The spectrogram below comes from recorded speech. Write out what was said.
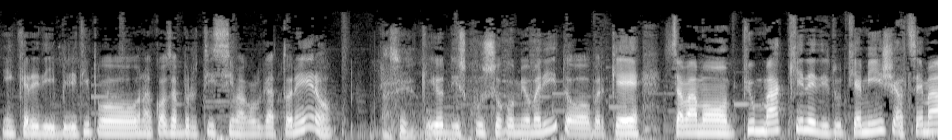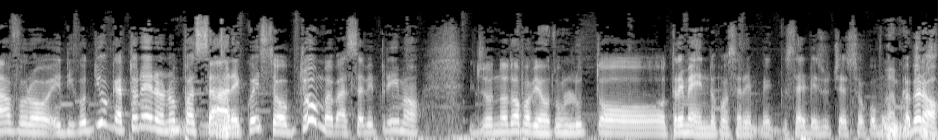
incredibili, tipo una cosa bruttissima col gatto nero Ah, sì. che io ho discusso con mio marito perché stavamo più macchine di tutti amici al semaforo e dico Dio gatto nero non passare questo zoom passa per primo. Il giorno dopo abbiamo avuto un lutto tremendo poi sarebbe, sarebbe successo comunque beh, però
